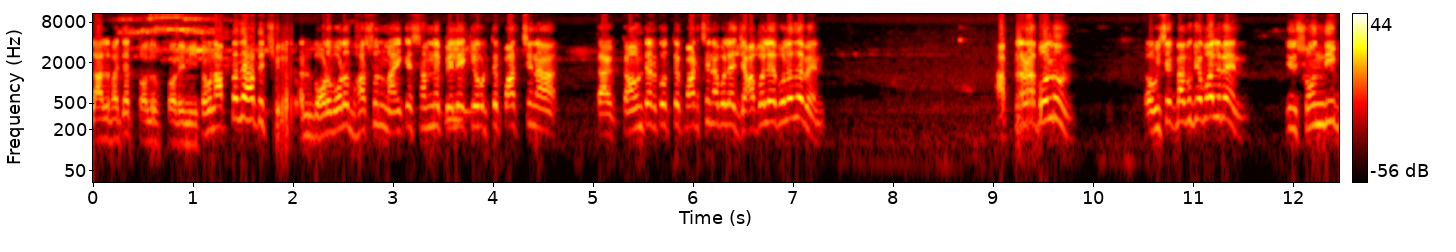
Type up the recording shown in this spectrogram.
লালবাজার তলব করেনি? তখন আপনাদের হাতে ছিল। আর বড় বড় ভাষণ মাইকের সামনে পেলে কেউ উঠতে পারছে না, তা কাউন্টার করতে পারছে না বলে যা বলে বলে দেবেন? আপনারা বলুন অভিষেক বাবুকে বলবেন যে সন্দীপ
